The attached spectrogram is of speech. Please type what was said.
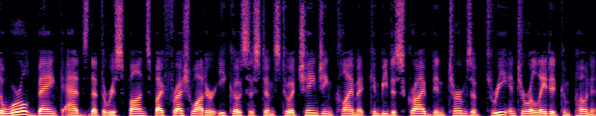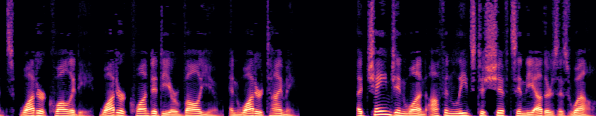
The World Bank adds that the response by freshwater ecosystems to a changing climate can be described in terms of three interrelated components, water quality, water quantity or volume, and water timing. A change in one often leads to shifts in the others as well.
